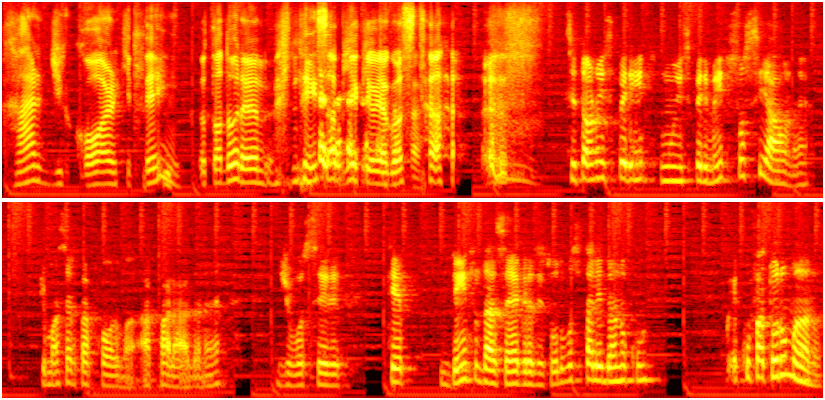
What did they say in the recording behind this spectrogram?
hardcore que tem, eu tô adorando. Nem sabia que eu ia gostar. Se torna um experimento, um experimento social, né? de uma certa forma a parada, né? De você porque dentro das regras e tudo você está lidando com com o fator humano,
